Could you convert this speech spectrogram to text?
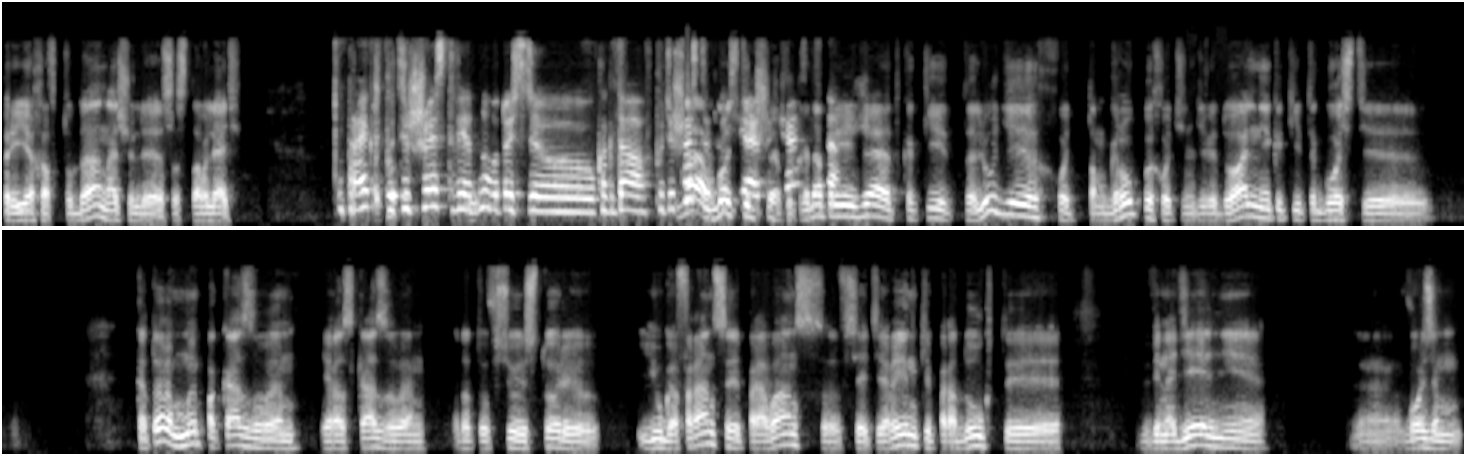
приехав туда, начали составлять Проект путешествия, ну, то есть, э, когда в путешествие... Да, в гости к шефу. Часть, когда да. приезжают какие-то люди, хоть там группы, хоть индивидуальные какие-то гости, которым мы показываем и рассказываем вот эту всю историю юга Франции, Прованс, все эти рынки, продукты, винодельни, э, возим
